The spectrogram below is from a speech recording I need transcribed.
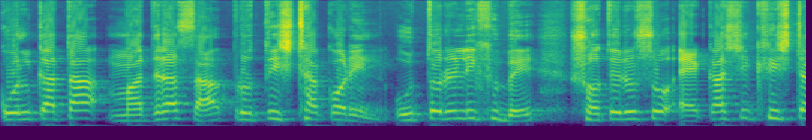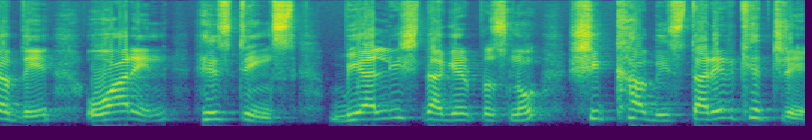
কলকাতা মাদ্রাসা প্রতিষ্ঠা করেন? উত্তরে লিখবে, সতেরোশো একাশি খ্রিস্টাব্দে ওয়ারেন হেস্টিংস। বিয়াল্লিশ দাগের প্রশ্ন, শিক্ষা বিস্তারের ক্ষেত্রে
